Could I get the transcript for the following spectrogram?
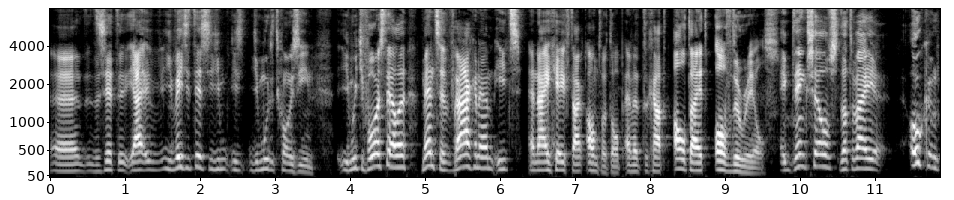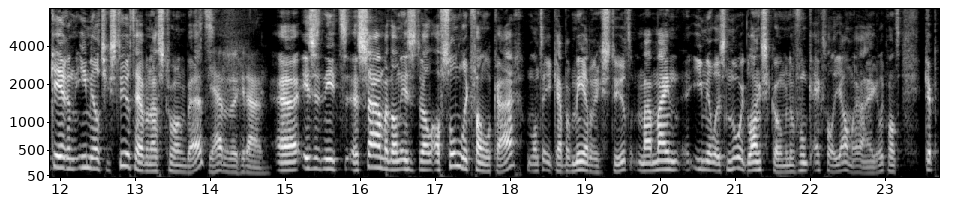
eh, er zitten, ja, je weet je, het is, je, je, je moet het gewoon zien. Je moet je voorstellen, mensen vragen hem iets en hij geeft daar antwoord op. En het gaat altijd off the rails. ik denk zelfs dat wij ook een keer een e-mailtje gestuurd hebben naar Strongbad. Die hebben we gedaan. Eh, is het niet eh, samen, dan is het wel afzonderlijk van elkaar. Want ik heb er meerdere gestuurd. Maar mijn e-mail is nooit langsgekomen. Dat vond ik echt wel jammer eigenlijk. Want ik heb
